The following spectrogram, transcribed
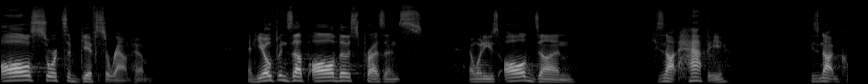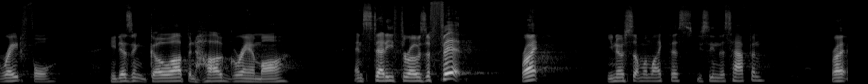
all sorts of gifts around him. And he opens up all those presents, and when he's all done, he's not happy He's not grateful. He doesn't go up and hug grandma. Instead, he throws a fit, right? You know someone like this? You seen this happen? Right?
